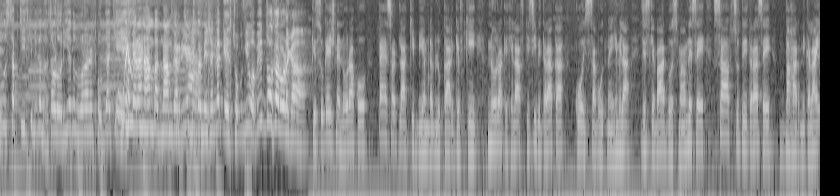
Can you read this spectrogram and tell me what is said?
उस सब चीज़ की भी भसड़ हो रही है तो नूरा ने ठोक दिया कि ये मेरा नाम बदनाम कर रही है डिफेमेशन का केस ठोकगी वो भी दो करोड़ का। कि सुकेश ने नोरा को पैंसठ लाख की बीएमडब्ल्यू कार गिफ्ट की। नोरा के खिलाफ किसी भी तरह का कोई सबूत नहीं मिला जिसके बाद वो इस मामले से साफ़ सुथरी तरह से बाहर निकल आई।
